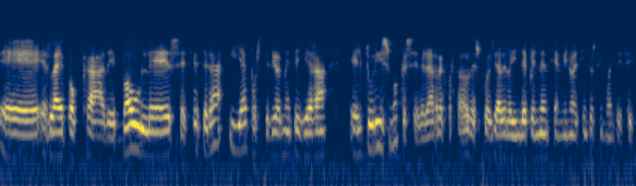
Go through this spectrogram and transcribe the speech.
eh, es la época de Boules, etcétera, y ya posteriormente llega el turismo que se verá reforzado después ya de la independencia en 1956.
